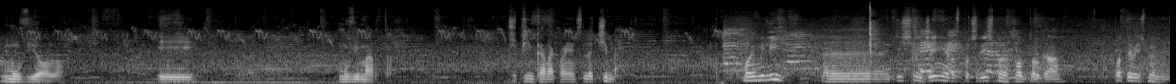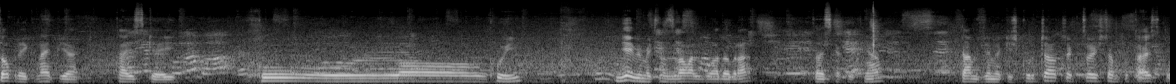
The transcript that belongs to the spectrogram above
mówi Olo i mówi Marta. Przypinka na koniec, lecimy. Moi mili, e, dzisiaj dzień rozpoczęliśmy hot doga. Potem byliśmy w dobrej knajpie tajskiej Hulo... Hui. Nie wiem jak się nazywała, ale była dobra. Tajska kuchnia. Tam wiem jakiś kurczaczek, coś tam po tajsku.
